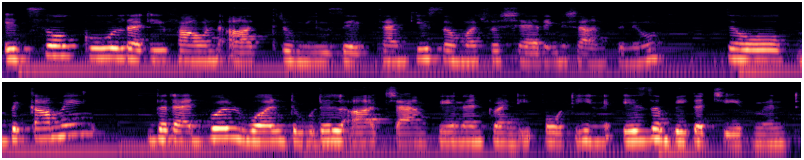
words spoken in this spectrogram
It's so cool that you found art through music. Thank you so much for sharing, Santanu. So, becoming the Red Bull World Doodle Art Champion in 2014 is a big achievement.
